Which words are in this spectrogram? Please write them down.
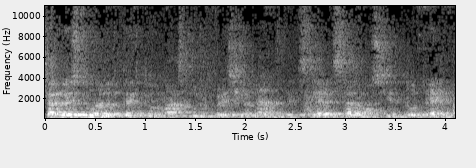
Tal vez uno de los textos más impresionantes sea el Salmo 130.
